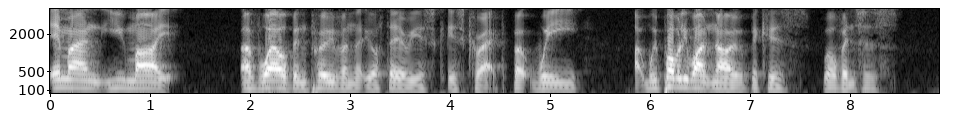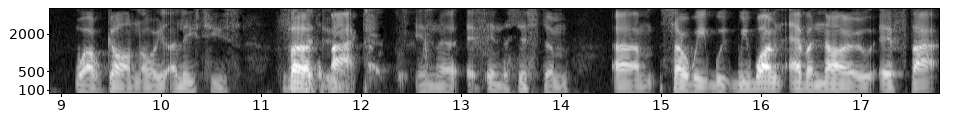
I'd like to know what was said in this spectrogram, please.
Imran, you might have well been proven that your theory is is correct, but we uh, we probably won't know because well, Vince is well gone, or at least he's further back in the in the system. Um, so we, we, we won't ever know if that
